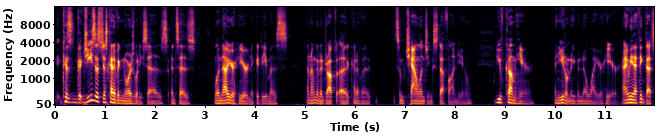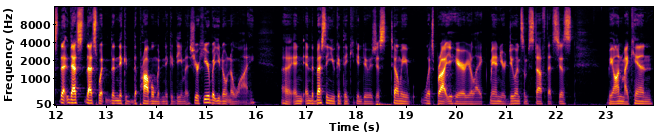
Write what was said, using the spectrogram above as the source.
Because Jesus just kind of ignores what he says and says, "Well, now you're here, Nicodemus, and I'm going to drop a kind of a some challenging stuff on you. You've come here, and you don't even know why you're here. I mean, I think that's that, that's that's what the Nic- the problem with Nicodemus. You're here, but you don't know why. Uh, and and the best thing you can think you can do is just tell me what's brought you here. You're like, man, you're doing some stuff that's just beyond my kin."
